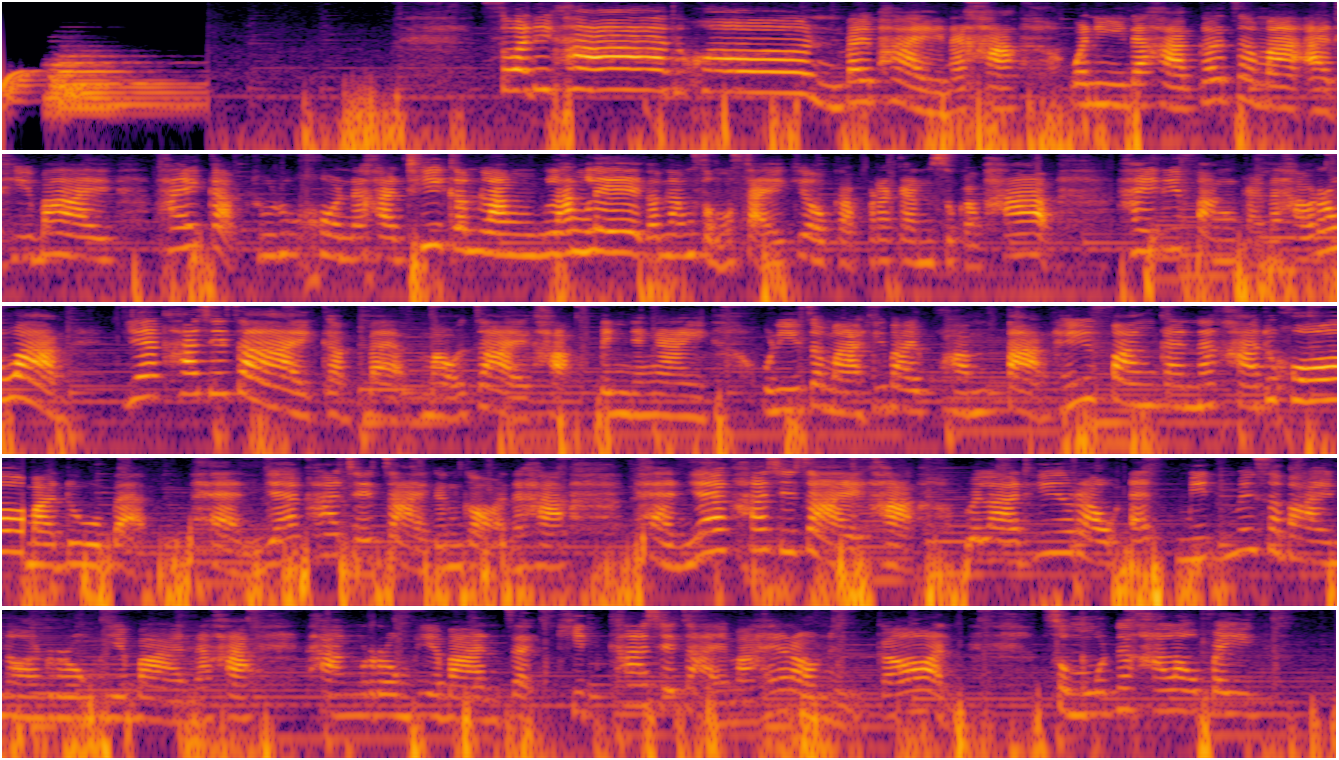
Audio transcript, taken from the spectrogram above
สวัสดีค่ะทุกค นใบไผ่นะคะ วันนี้นะคะก็จะมาอธิบายให้กับทุกๆคนนะคะ ที่กำลังลังเลกำลังสงสัยเกี่ยวกับประกันสุขภาพ ให้ได้ฟังกันนะคะ ระหว่างแยกค่าใช้จ่ายกับแบบเหมาจ่ายค่ะ เป็นยังไง วันนี้จะมาอธิบายความต่างให้ฟังกันนะคะ ทุกคนมาดูแบบแผนแยกค่าใช้จ่ายกันก่อนนะคะ แผนแยกค่าใช้จ่ายค่ะ เวลาที่เราแอดมิดไม่สบายนอนโรงพยาบาลนะคะ ทางโรงพยาบาลจะคิดค่าใช้จ่ายมาให้เราหนึ่งก้อน สมมุตินะคะเราไป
